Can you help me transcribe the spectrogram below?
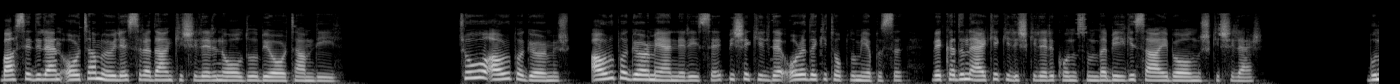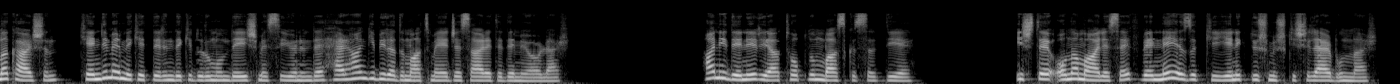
Bahsedilen ortam öyle sıradan kişilerin olduğu bir ortam değil. Çoğu Avrupa görmüş, Avrupa görmeyenleri ise bir şekilde oradaki toplum yapısı ve kadın erkek ilişkileri konusunda bilgi sahibi olmuş kişiler. Buna karşın, kendi memleketlerindeki durumun değişmesi yönünde herhangi bir adım atmaya cesaret edemiyorlar. Hani denir ya toplum baskısı diye. İşte ona maalesef ve ne yazık ki yenik düşmüş kişiler bunlar.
